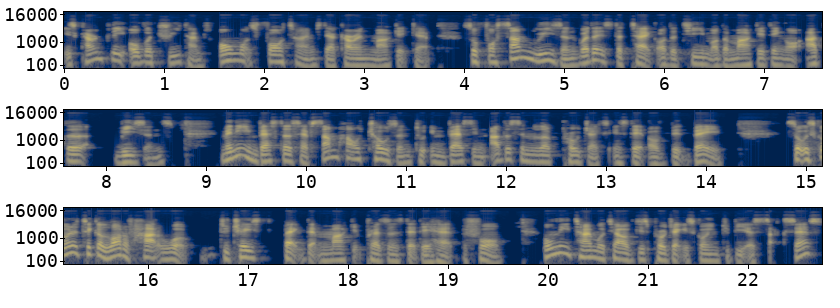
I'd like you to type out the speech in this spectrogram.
is currently over three times, almost four times their current market cap. So for some reason, whether it's the tech or the team or the marketing or other reasons, many investors have somehow chosen to invest in other similar projects instead of BitBay. So it's going to take a lot of hard work to chase back that market presence that they had before. Only time will tell if this project is going to be a success.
